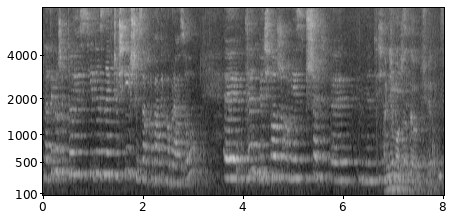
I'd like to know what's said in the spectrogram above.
dlatego że to jest jeden z najwcześniejszych zachowanych obrazów. E, Ten być może on jest przed e, A nie można tego wyświetlić?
